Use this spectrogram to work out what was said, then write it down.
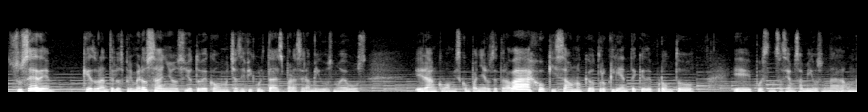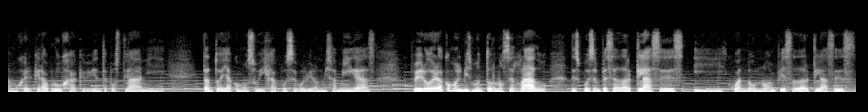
Sucede que durante los primeros años yo tuve como muchas dificultades para hacer amigos nuevos eran como mis compañeros de trabajo, quizá uno que otro cliente que de pronto eh, pues nos hacíamos amigos, una, mujer que era bruja, que vivía en Tepoztlán y tanto ella como su hija pues se volvieron mis amigas, pero era como el mismo entorno cerrado. Después empecé a dar clases y cuando uno empieza a dar clases,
